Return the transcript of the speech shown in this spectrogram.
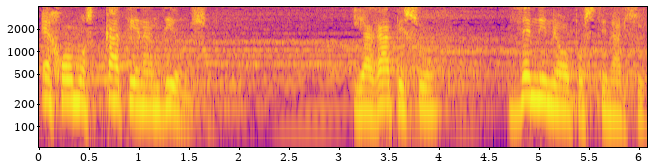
Έχω όμως κάτι εναντίον σου. Η αγάπη σου δεν είναι όπως στην αρχή.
